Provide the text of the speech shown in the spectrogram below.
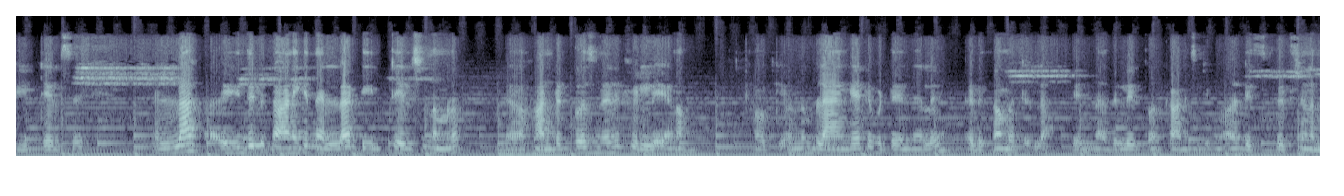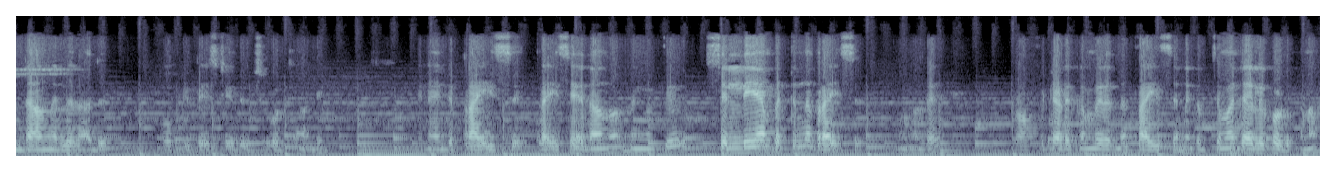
ഡീറ്റെയിൽസ് എല്ലാ ഇതിൽ കാണിക്കുന്ന എല്ലാ ഡീറ്റെയിൽസും നമ്മൾ ഹൺഡ്രഡ് പെർസെന്റേജ് ഫില്ല് ചെയ്യണം. ഓക്കെ ഒന്ന് ബ്ലാങ്ക് വിട്ട് കഴിഞ്ഞാൽ എടുക്കാൻ പറ്റില്ല. പിന്നെ അതിൽ ഇപ്പം കാണിച്ചിരിക്കുന്ന ഡിസ്ക്രിപ്ഷൻ എന്താണെന്നുള്ളത് അത് കോപ്പി പേസ്റ്റ് ചെയ്ത് വെച്ച് കൊടുത്താൽ മതി. പിന്നെ അതിന്റെ പ്രൈസ് പ്രൈസ് ഏതാണെന്നോ നിങ്ങൾക്ക് സെൽ ചെയ്യാൻ പറ്റുന്ന പ്രൈസ് നിങ്ങളുടെ പ്രോഫിറ്റ് അടക്കം വരുന്ന പ്രൈസ് തന്നെ കൃത്യമായിട്ട് അതിൽ കൊടുക്കണം.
